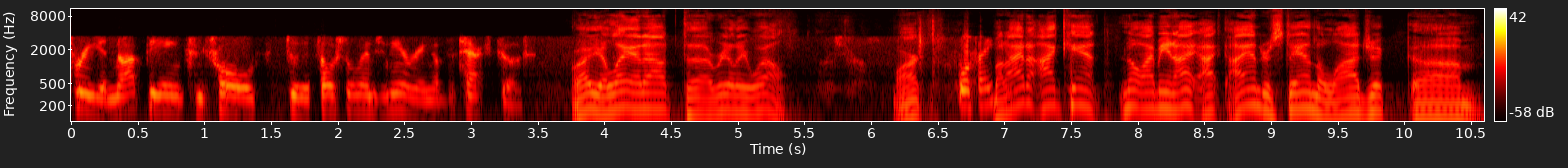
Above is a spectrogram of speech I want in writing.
free and not being controlled through the social engineering of the tax code. Well, you lay it out uh, really well, Mark. Well, thank but you. I, I can't. No, I mean, I, I, I understand the logic. Um,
